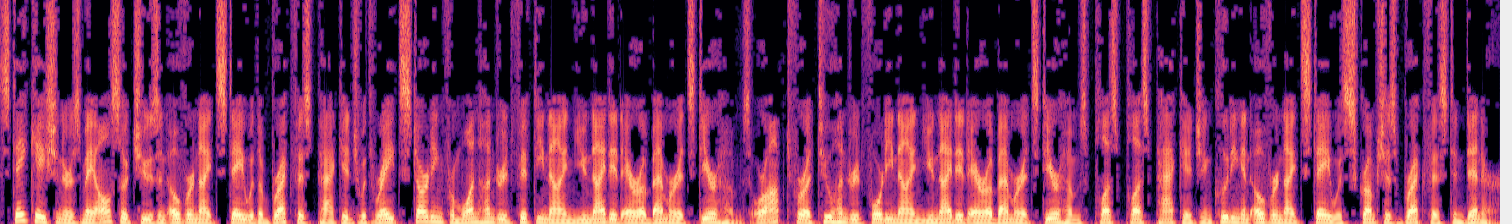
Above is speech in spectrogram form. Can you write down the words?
Staycationers may also choose an overnight stay with a breakfast package with rates starting from 159 United Arab Emirates dirhams or opt for a 249 United Arab Emirates dirhams plus plus package including an overnight stay with scrumptious breakfast and dinner.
